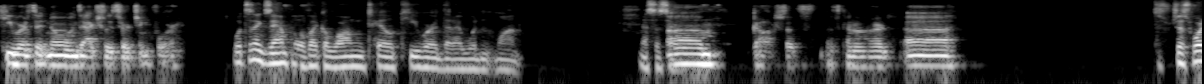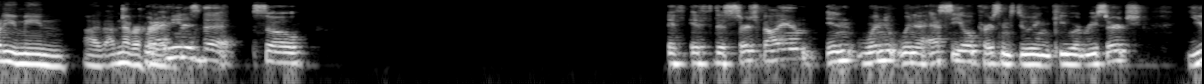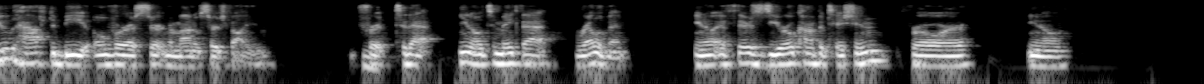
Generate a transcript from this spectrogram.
keywords that no one's actually searching for What's an example of like a long tail keyword that I wouldn't want necessarily? um gosh that's that's kind of hard uh just, just what do you mean? I've, I've never heard. what i mean is that so if if the search volume in when when an seo person's doing keyword research you have to be over a certain amount of search volume for to that you know to make that relevant you know if there's zero competition for you know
